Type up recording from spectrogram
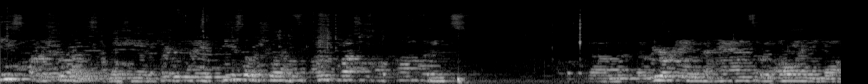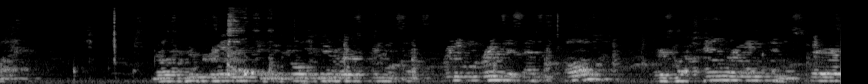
Peace of assurance, I mentioned that briefly. Peace of assurance, unquestionable confidence um, that we are in the hands of an Almighty God. Knowing who created and controls the universe brings a sense, bring, brings a sense of calm. There's much hand wringing and despair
